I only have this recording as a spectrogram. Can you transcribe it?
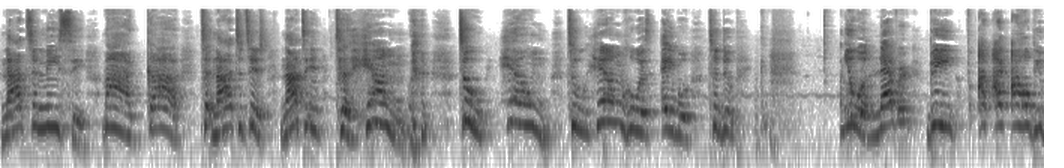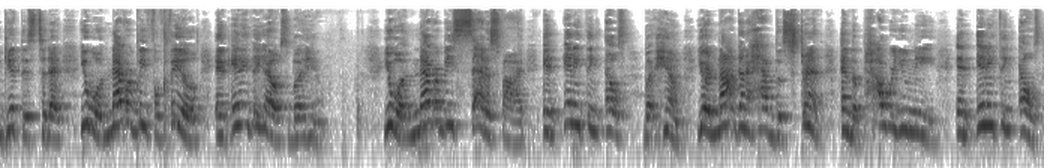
not to Nisi. My God, to not to Tish, not to to him, to him, to him who is able to do. You will never be. I, I, I hope you get this today. You will never be fulfilled in anything else but him. You will never be satisfied in anything else but Him. You're not going to have the strength and the power you need in anything else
